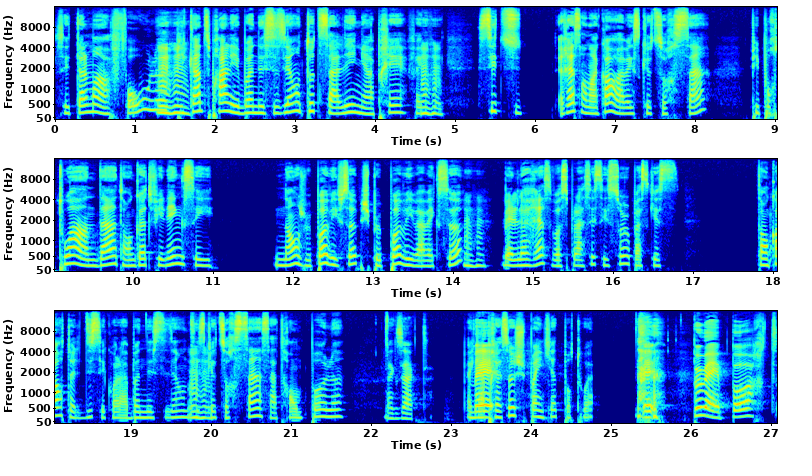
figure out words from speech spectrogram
C'est tellement faux, là. Mhm. Puis quand tu prends les bonnes décisions, tout s'aligne après. Fait que Mhm. si tu restes en accord avec ce que tu ressens, puis pour toi, en dedans, ton gut feeling, c'est non, je veux pas vivre ça, puis je peux pas vivre avec ça, ben le reste va se placer, c'est sûr, parce que ton corps te le dit, c'est quoi la bonne décision? Tu sais, Ce Mhm. que tu ressens, ça trompe pas, là. Exact. Fait Mais- après ça, je suis pas inquiète pour toi. Mais peu importe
